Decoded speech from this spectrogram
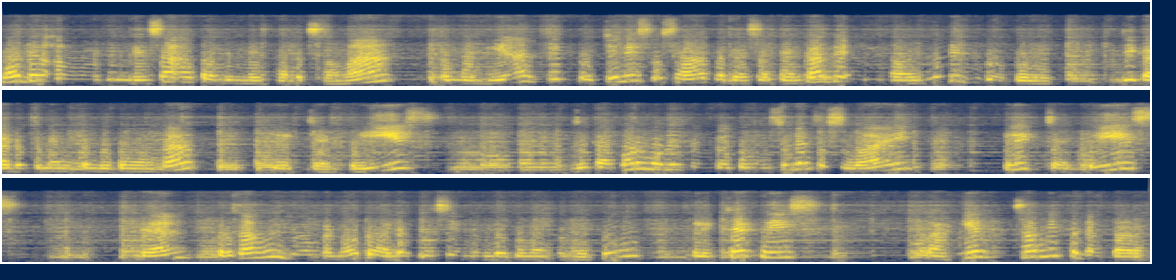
modal awal BIM desa atau BIM desa bersama, kemudian ikut jenis usaha berdasarkan KBM tahun 2020. Jika dokumen pendukung lengkap, klik checklist. Jika formulir dokumen sudah sesuai, klik checklist. Dan bertanggung jawab penuh terhadap isi dan dokumen pendukung, klik checklist. Terakhir, submit pendaftaran.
